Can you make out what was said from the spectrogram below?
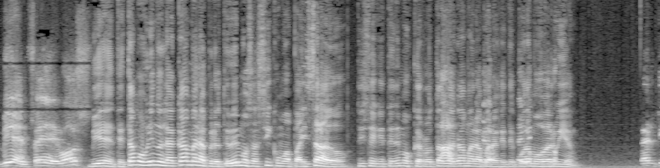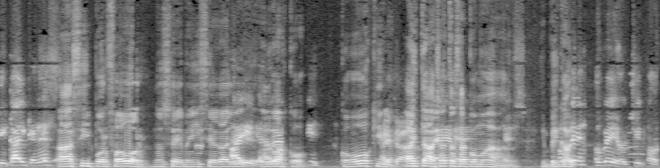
Bien, Fede, ¿vos? Bien, te estamos viendo en la cámara, pero te vemos así como apaisado. Dice que tenemos que rotar Ah, la cámara para que te podamos ver bien. ¿Vertical querés? Ah, sí, por favor. No sé, me dice acá el, Ahí, vasco. Como vos quieras. Ahí Ahí está, ya estás Eh, acomodado. eh. Impecable. No los veo, chicos.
